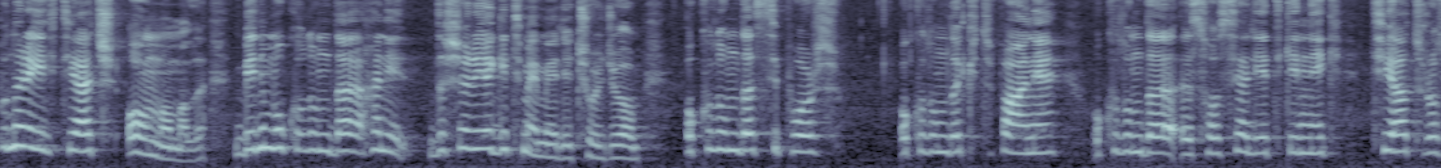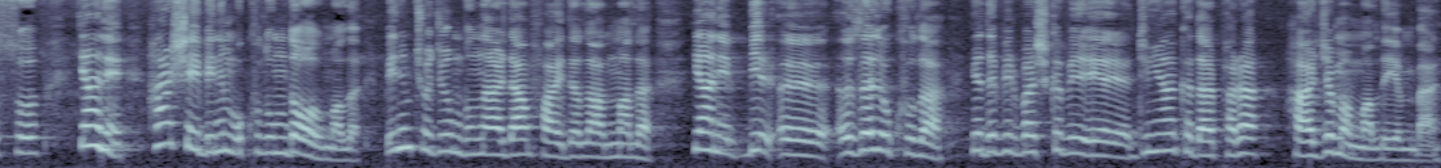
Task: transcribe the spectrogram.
Bunlara ihtiyaç olmamalı. Benim okulumda hani dışarıya gitmemeli çocuğum. Okulumda spor, okulumda kütüphane, okulumda e, sosyal etkinlik, tiyatrosu yani her şey benim okulumda olmalı. Benim çocuğum bunlardan faydalanmalı. Yani bir e, özel okula ya da bir başka bir yere dünya kadar para harcamamalıyım ben.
